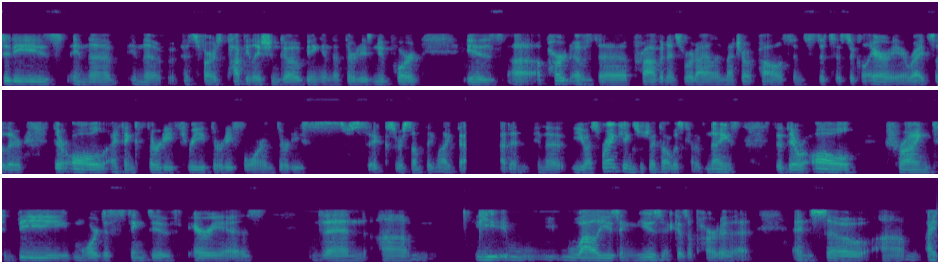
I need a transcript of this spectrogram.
cities in the in the as far as population go, being in the 30s. Newport is uh, a part of the Providence, Rhode Island metropolitan statistical area, right? So they're they're all I think 33, 34, and 36 or something like that in, in the US rankings, which I thought was kind of nice, that they were all trying to be more distinctive areas than um, while using music as a part of it. And so um, I,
